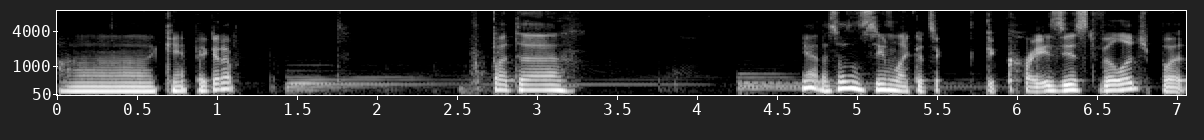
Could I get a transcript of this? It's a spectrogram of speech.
Uh, can't pick it up. But, uh, yeah, this doesn't seem like it's a, the craziest village, but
